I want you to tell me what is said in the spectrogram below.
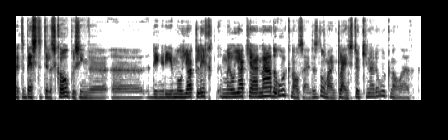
met de beste telescopen zien we uh, dingen die een miljard, licht, een miljard jaar na de oerknal zijn. Dat is nog maar een klein stukje naar de oerknal eigenlijk.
